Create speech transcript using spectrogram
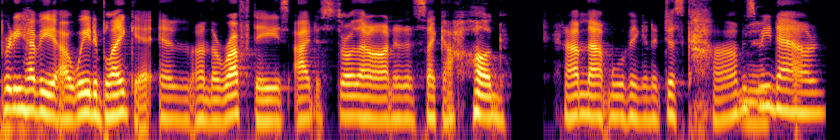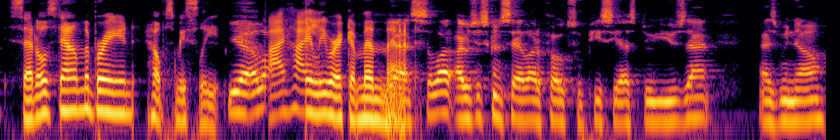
Pretty heavy uh, weighted blanket. And on the rough days, I just throw that on and it's like a hug. And I'm not moving and it just calms Yeah. me down, settles down the brain, helps me sleep. Yeah, a lot. I highly recommend that. Yes, a lot. I was just going to say a lot of folks with PCS do use that, as we know.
